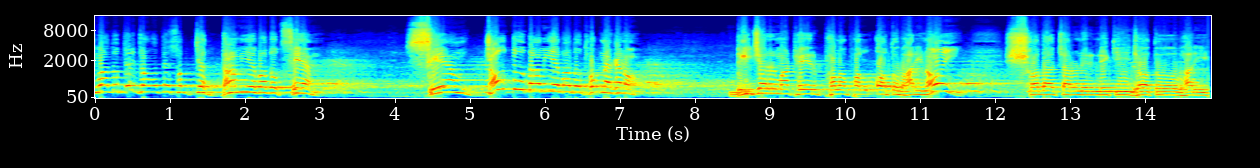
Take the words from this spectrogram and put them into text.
ইবাদতের জগতে সবচেয়ে দামি এবাদত শ্যাম শ্যাম যত দামি এবাদত হোক না কেন, বিচার মাঠের ফলাফল অত ভারী নয়, সদাচারণের নেকি যত ভারী।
